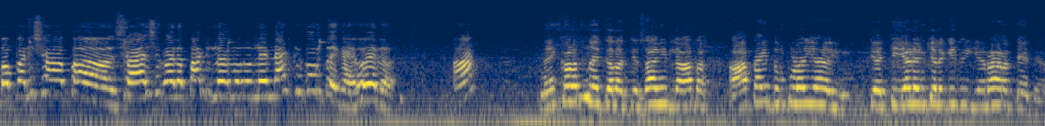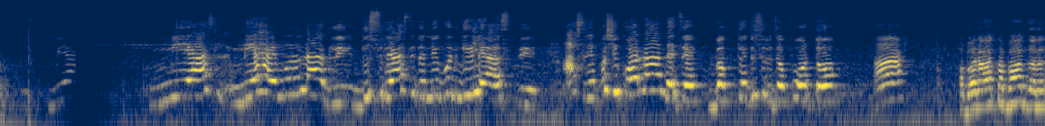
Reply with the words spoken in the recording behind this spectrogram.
पप्पानी शाळा पा- शाळा शिकायला पाठीला म्हणून लय नाटक करतोय काय? होय र? हा नाही कळत नाही त्याला. ते सांगितलं आता आता इथून पुढे ती येड्यान केलं की राहणार त्याच्या. मी मी अस- मी आहे म्हणून लादली दुसरी असती तर निघून गेली असती. असले पशी कोण आणायचे बघतोय दुसरीचा फोटो. हा बरं आता बाद झालं.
